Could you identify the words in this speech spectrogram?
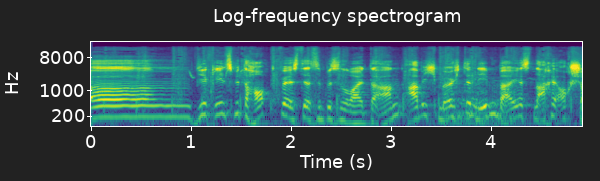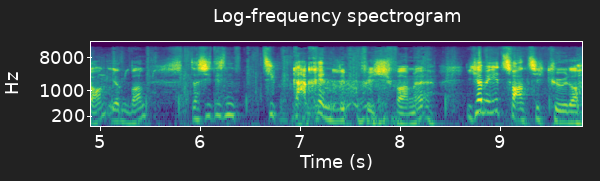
wir gehen es mit der Hauptquest jetzt ein bisschen weiter an, aber ich möchte nebenbei jetzt nachher auch schauen, irgendwann, dass ich diesen Zigarrenlippfisch fange. Ich habe eh 20 Köder.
